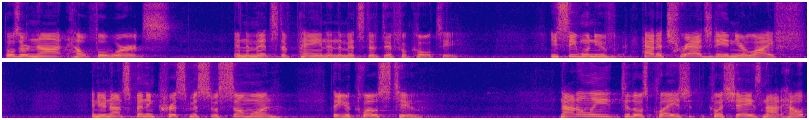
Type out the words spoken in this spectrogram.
Those are not helpful words in the midst of pain, in the midst of difficulty. You see, when you've had a tragedy in your life and you're not spending Christmas with someone that you're close to, not only do those cliches not help,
